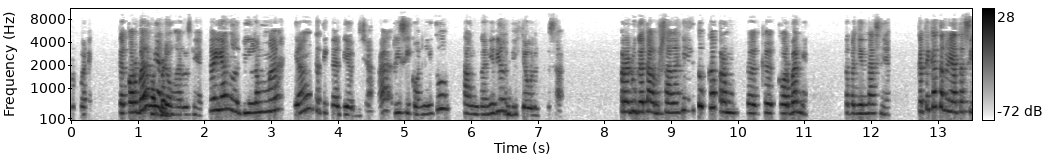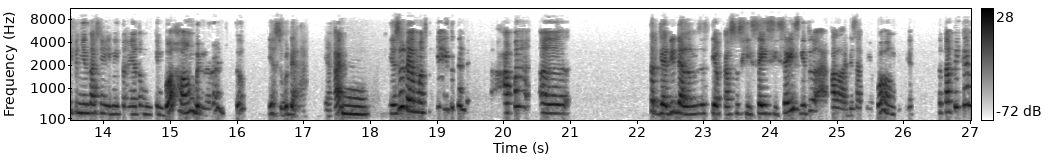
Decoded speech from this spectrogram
perempuannya ke korbannya Korban. dong harusnya ke yang lebih lemah yang ketika dia bicara risikonya itu tanggungannya dia lebih jauh lebih besar praduga tak bersalahnya itu ke, ke, ke korbannya ke penyintasnya ketika ternyata si penyintasnya ini ternyata mungkin bohong bener gitu ya sudah ya kan hmm. ya sudah maksudnya itu kan apa uh, terjadi dalam setiap kasus he says he says gitu kalau ada satu yang bohong gitu ya tetapi kan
